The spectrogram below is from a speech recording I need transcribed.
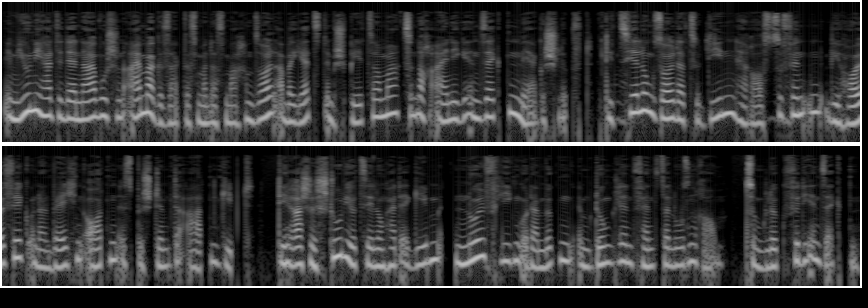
Im Juni hatte der NABU schon einmal gesagt, dass man das machen soll, aber jetzt im Spätsommer sind noch einige Insekten mehr geschlüpft. Die Zählung soll dazu dienen, herauszufinden, wie häufig und an welchen Orten es bestimmte Arten gibt. Die rasche Studiozählung hat ergeben, null Fliegen oder Mücken im dunklen, fensterlosen Raum. Zum Glück für die Insekten.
